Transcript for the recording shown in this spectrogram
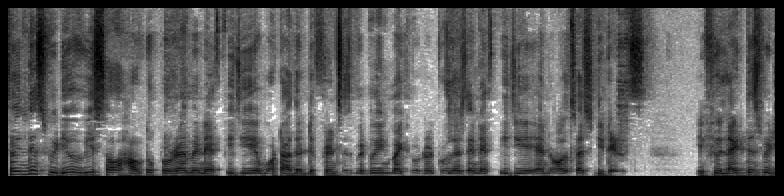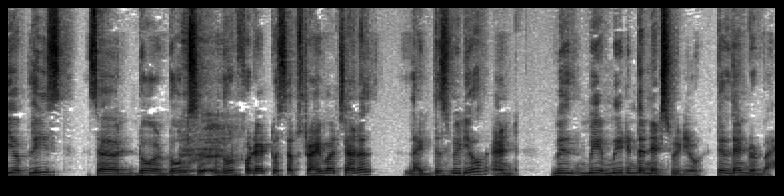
So in this video we saw how to program an FPGA, what are the differences between microcontrollers and FPGA and all such details. If you like this video, please don't, don't, don't forget to subscribe our channel, like this video and we'll meet in the next video. Till then, goodbye.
